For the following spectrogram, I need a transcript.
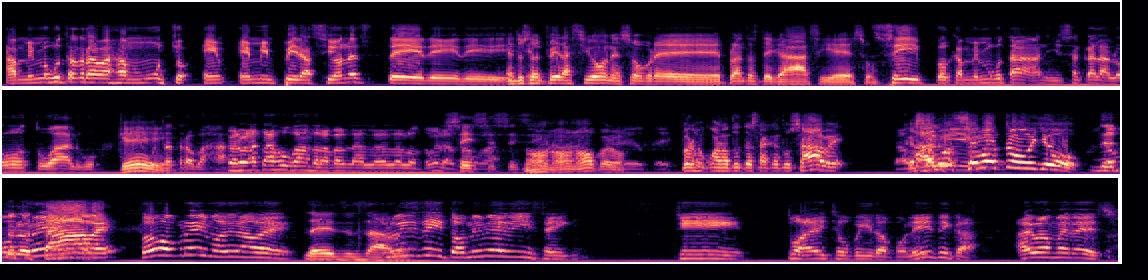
a mí me gusta trabajar mucho en, en mis inspiraciones de, de, de- En tus inspiraciones sobre plantas de gas y eso. sí, porque a mí me gusta yo sacar la loto o algo. ¿Qué? Me gusta trabajar. Pero la estás jugando la, la, la, la loto, ¿verdad? sí, sí, sí, sí. No, no, no, pero, pero cuando tú te saques, tú sabes. Que somos, bien. somos tuyos. Tú- lo primos. sabes. Somos primos de una vez. Sí, tú sabes. Luisito, a mí me dicen que tú has hecho vida política. Háblame de eso.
